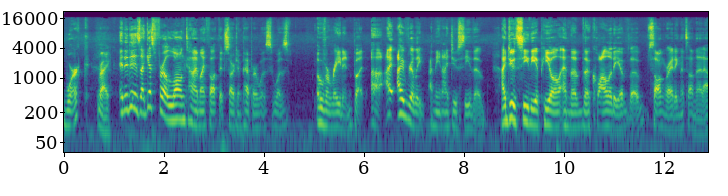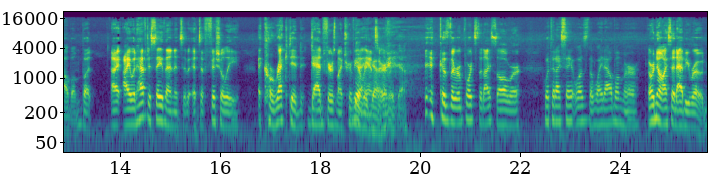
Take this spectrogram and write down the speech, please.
work. Right. And it is, I guess, for a long time, I thought that Sergeant Pepper was was overrated, but uh, I I really, I mean, I do see the I do see the appeal and the the quality of the songwriting that's on that album, but I I would have to say then it's it's officially a corrected Dad fears my trivia There we go. answer. There we go. because the reports that I saw were, what did I say it was? The White Album or or no? I said Abbey Road.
